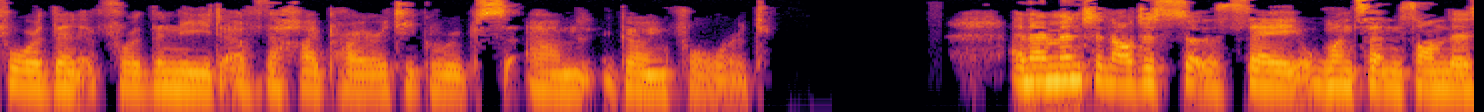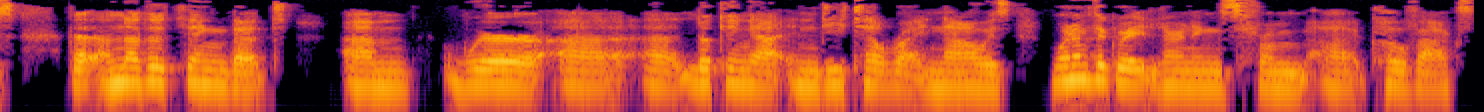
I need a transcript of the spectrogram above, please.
for the, for the need of the high priority groups um, going forward? And I mentioned, I'll just sort of say one sentence on this, that another thing that um, we're uh, uh, looking at in detail right now is one of the great learnings from uh, COVAX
